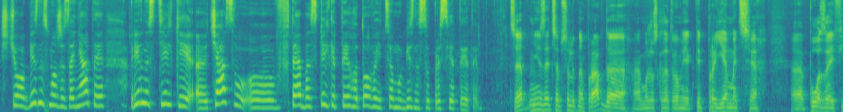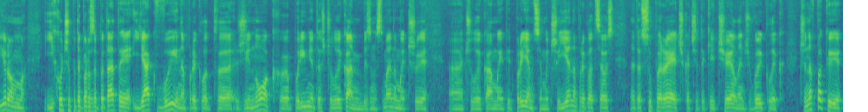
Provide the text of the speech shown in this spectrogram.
що бізнес може зайняти рівно стільки е, часу е, в тебе, скільки ти готовий цьому бізнесу присвятити. Це мені здається абсолютно правда. Можу сказати вам як підприємець. Е, Поза ефіром, і хочу тепер запитати, як ви, наприклад, е, жінок е, порівнюєте з чоловіками, бізнесменами чи чоловіками-підприємцями? Чи є, наприклад, це ось знаєте, суперечка, чи такий челендж, виклик, чи навпаки,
